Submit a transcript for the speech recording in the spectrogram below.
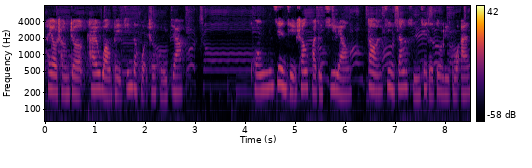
他又乘着开往北京的火车回家，从见景伤怀的凄凉到近乡行怯的坐立不安，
